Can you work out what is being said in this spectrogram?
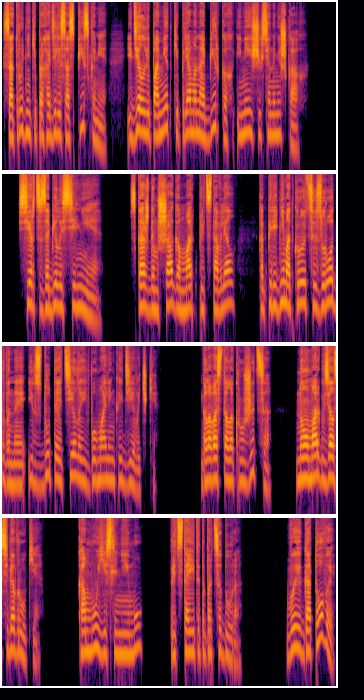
Сотрудники проходили со списками и делали пометки прямо на бирках, имеющихся на мешках. Сердце забилось сильнее. С каждым шагом Марк представлял, как перед ним откроется изуродованное и вздутое тело его маленькой девочки. Голова стала кружиться, но Марк взял себя в руки. Кому, если не ему, предстоит эта процедура? «Вы готовы?»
